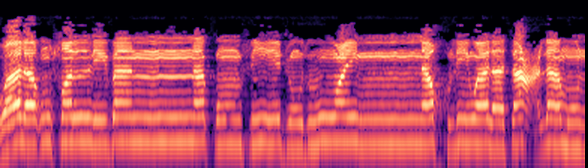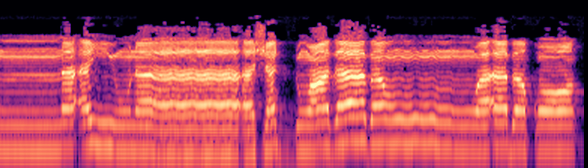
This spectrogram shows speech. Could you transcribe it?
ولأصلبنكم في جذوع النخل ولتعلمن أينا أشد عذابا وأبقى.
